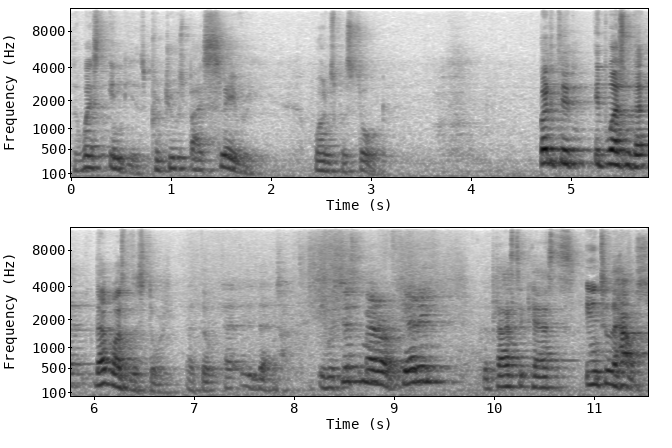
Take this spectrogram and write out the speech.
the West Indies produced by slavery once were stored. But it, didn't, it wasn't that, that wasn't the story at, the, at that time. It was just a matter of getting the plaster casts into the house.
